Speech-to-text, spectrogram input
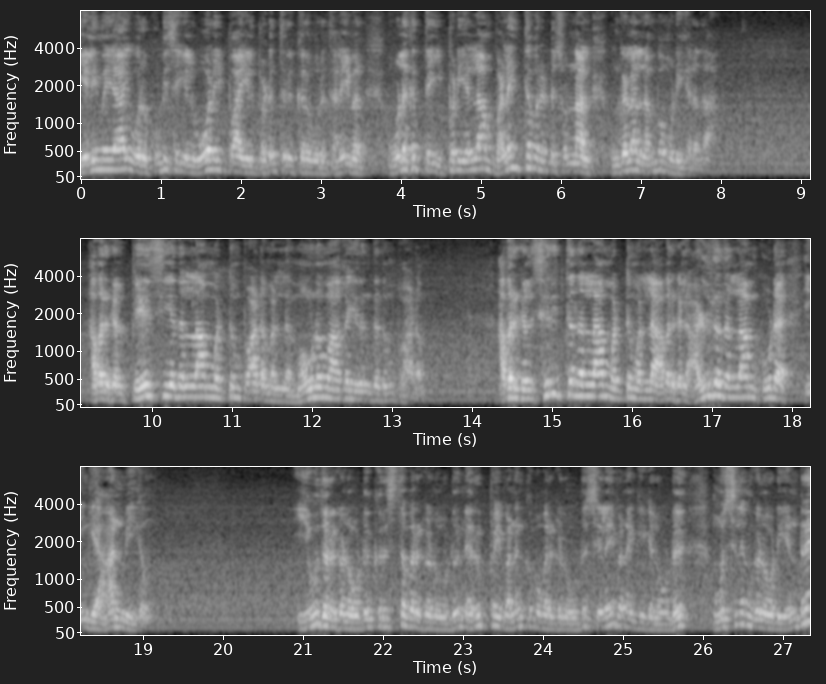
எளிமையாய் ஒரு குடிசையில் ஓலைப்பாயில் படுத்திருக்கிற ஒரு தலைவர் உலகத்தை இப்படியெல்லாம் வளைத்தவர் என்று சொன்னால் உங்களால் நம்ப முடிகிறதா? அவர்கள் பேசியதெல்லாம் மட்டும் பாடமல்ல மௌனமாக இருந்ததும் பாடம். அவர்கள் சிரித்ததெல்லாம் மட்டுமல்ல அவர்கள் அழுததெல்லாம் கூட இங்கே ஆன்மீகம். யூதர்களோடு கிறிஸ்தவர்களோடு நெருப்பை வணங்குபவர்களோடு சிலை வணங்கிகளோடு முஸ்லிம்களோடு என்று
